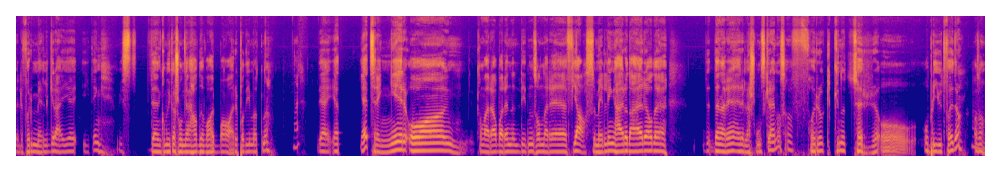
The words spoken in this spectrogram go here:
veldig formell greie i ting. Hvis den kommunikasjonen jeg hadde, var bare på de møtene. Jeg, jeg, jeg trenger å kan være bare en liten sånn der fjasemelding her og der. og det den derre relasjonsgreien, altså, for å kunne tørre å, å bli utfordra. Altså,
